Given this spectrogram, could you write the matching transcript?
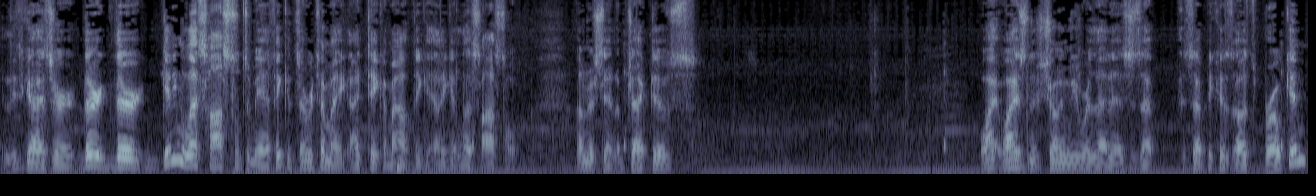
These guys are they're they're getting less hostile to me. I think it's every time I, I take them out, they get, I get less hostile. Understand objectives. Why why isn't it showing me where that is? Is that is that because oh it's broken?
